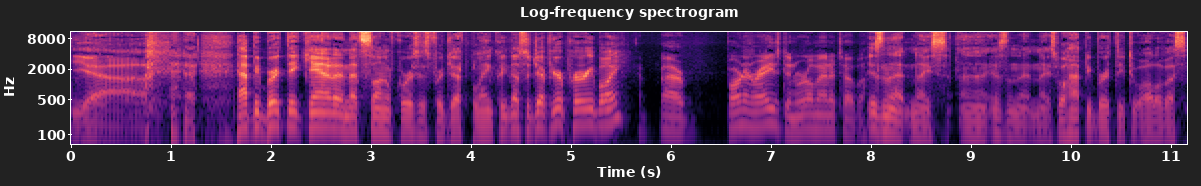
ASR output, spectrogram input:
Yeah. Happy birthday, Canada. And that song, of course, is for Jeff Blanco. Now, so, Jeff, you're a prairie boy? Uh, born and raised in rural Manitoba. Isn't that nice? Uh, isn't that nice? Well, happy birthday to all of us.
